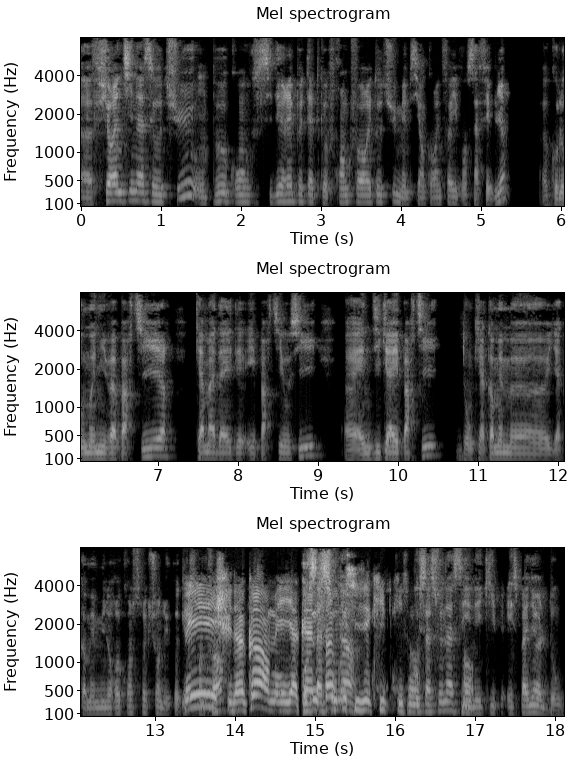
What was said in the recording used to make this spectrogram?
Aston Villa, c'est 2019, au-dessus. t'as raison. Euh, Fiorentina, c'est au-dessus. On peut considérer peut-être que Francfort est au-dessus, même si encore une fois, ils vont s'affaiblir. Euh, Colomoni va partir, Kamada est, est parti aussi, euh, Ndika est parti. Donc il y a quand même, euh, il y a quand même une reconstruction du côté de Oui, je Francfort. suis d'accord, mais il y a quand même cinq ou six équipes qui sont. Osasuna, c'est Bon. une équipe espagnole, donc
